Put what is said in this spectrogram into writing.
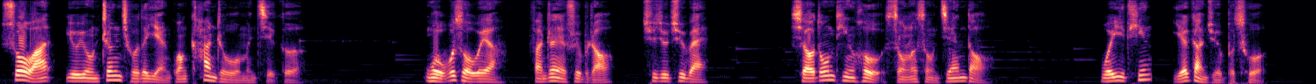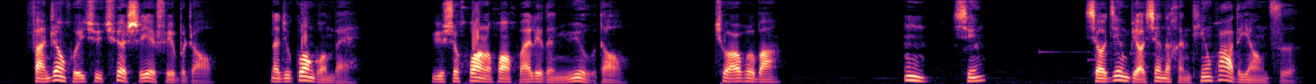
说完，又用征求的眼光看着我们几个。我无所谓啊，反正也睡不着，去就去呗。小东听后耸了耸肩道：“我一听也感觉不错，反正回去确实也睡不着，那就逛逛呗。”于是晃了晃怀里的女友，道：“去玩会儿吧。”“嗯，行。”小静表现得很听话的样子。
